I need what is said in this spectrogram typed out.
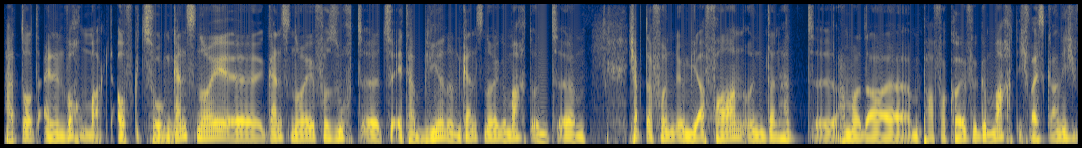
hat dort einen Wochenmarkt aufgezogen, ganz neu, äh, ganz neu versucht äh, zu etablieren und ganz neu gemacht und ähm, ich habe davon irgendwie erfahren und dann hat, äh, haben wir da ein paar Verkäufe gemacht. Ich weiß gar nicht,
